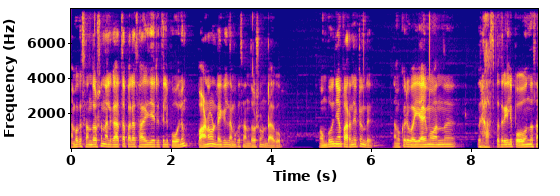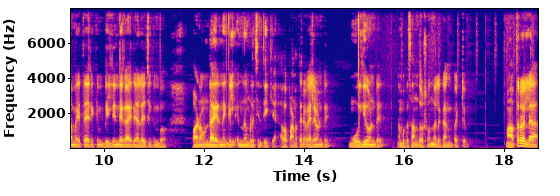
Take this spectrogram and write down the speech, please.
നമുക്ക് സന്തോഷം നൽകാത്ത പല സാഹചര്യത്തിൽ പോലും പണം ഉണ്ടെങ്കിൽ നമുക്ക് സന്തോഷം ഉണ്ടാകും. മുമ്പ് ഞാൻ പറഞ്ഞിട്ടുണ്ട് നമുക്കൊരു വയ്യായ്മ വന്ന് ഒരു ആസ്പത്രിയിൽ പോകുന്ന സമയത്തായിരിക്കും ബില്ലിന്റെ കാര്യം ആലോചിക്കുമ്പോൾ പണം ഉണ്ടായിരുന്നെങ്കിൽ എന്ന് നമ്മൾ ചിന്തിക്കുക. അപ്പോൾ പണത്തിന് വിലയുണ്ട് മൂല്യമുണ്ട് നമുക്ക് സന്തോഷവും നൽകാൻ പറ്റും. മാത്രമല്ല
